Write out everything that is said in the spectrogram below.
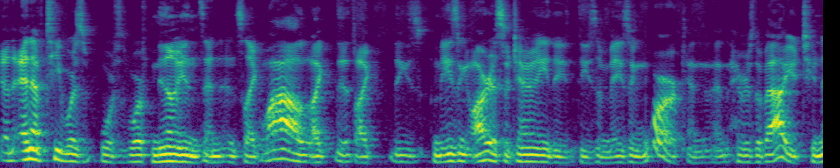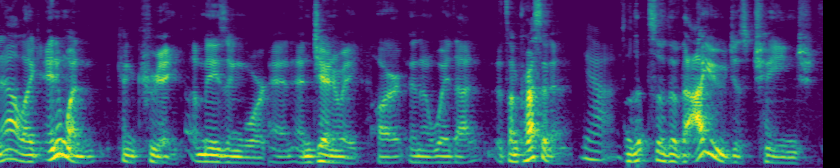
an NFT was was worth millions, and, it's like wow, like like these amazing artists are generating these, these amazing work, and, and here's the value. To now, like anyone can create amazing work and, and generate art in a way that it's unprecedented. Yeah. So, that, so the value just changed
